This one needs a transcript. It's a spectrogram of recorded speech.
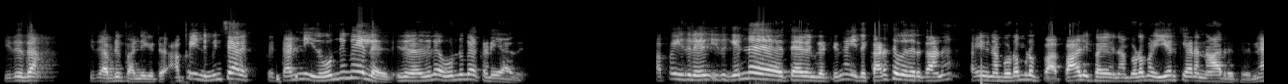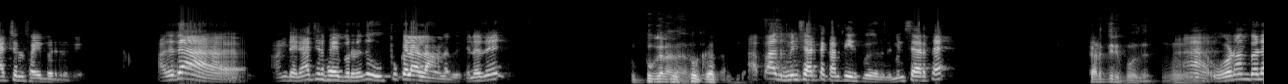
இதுதான். இது அப்படி பண்ணிக்கிட்டு. அப்போ இந்த மின்சார தண்ணி இது ஒன்றுமே இல்லை. இதில் இதில் ஒன்றுமே கிடையாது. அப்போ இதில் இதுக்கு என்ன தேவைன்னு கேட்டிங்கன்னா இதை கடத்துவதற்கான பை நம்ம உடம்புல பா- பாலி பை நம்ம உடம்புல இயற்கையான நார் இருக்குது. நேச்சுரல் ஃபைபர் இருக்குது. அதுதான் அந்த நேச்சுரல் ஃபைபர் வந்து உப்புக்களால் ஆனது. என்னது? அப்ப அது மின்சாரத்தை கடத்திட்டு போயிருது மின்சாரத்தை? கடத்திட்டு போகுது. உடம்புல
